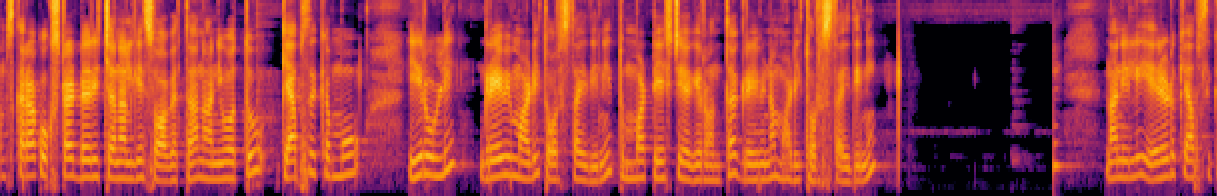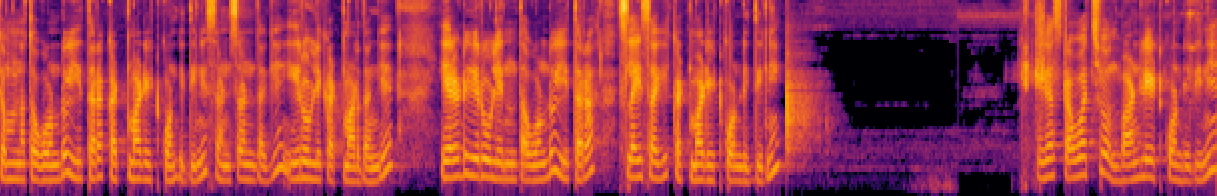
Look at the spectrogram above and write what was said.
ನಮಸ್ಕಾರ ಕುಕ್ಸ್ಟಾರ್ ಡೈರಿ ಚಾನಲ್ಗೆ ಸ್ವಾಗತ. ನಾನಿವತ್ತು ಕ್ಯಾಪ್ಸಿಕಮ್ಮು, ಈರುಳ್ಳಿ ಗ್ರೇವಿ ಮಾಡಿ ತೋರಿಸ್ತಾ ಇದ್ದೀನಿ. ತುಂಬ ಟೇಸ್ಟಿಯಾಗಿರೋಂಥ ಗ್ರೇವಿನ ಮಾಡಿ ತೋರಿಸ್ತಾ ಇದ್ದೀನಿ. ನಾನಿಲ್ಲಿ ಎರಡು ಕ್ಯಾಪ್ಸಿಕಮ್ನ ತೊಗೊಂಡು ಈ ಥರ ಕಟ್ ಮಾಡಿ ಇಟ್ಕೊಂಡಿದ್ದೀನಿ. ಸಣ್ಣ ಸಣ್ಣದಾಗಿ ಈರುಳ್ಳಿ ಕಟ್ ಮಾಡ್ದಂಗೆ ಎರಡು ಈರುಳ್ಳಿನ ತೊಗೊಂಡು ಈ ಥರ ಸ್ಲೈಸಾಗಿ ಕಟ್ ಮಾಡಿ ಇಟ್ಕೊಂಡಿದ್ದೀನಿ. ಈಗ ಸ್ಟವ್ ಹಚ್ಚಿ ಒಂದು ಬಾಣಲಿ ಇಟ್ಕೊಂಡಿದ್ದೀನಿ.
